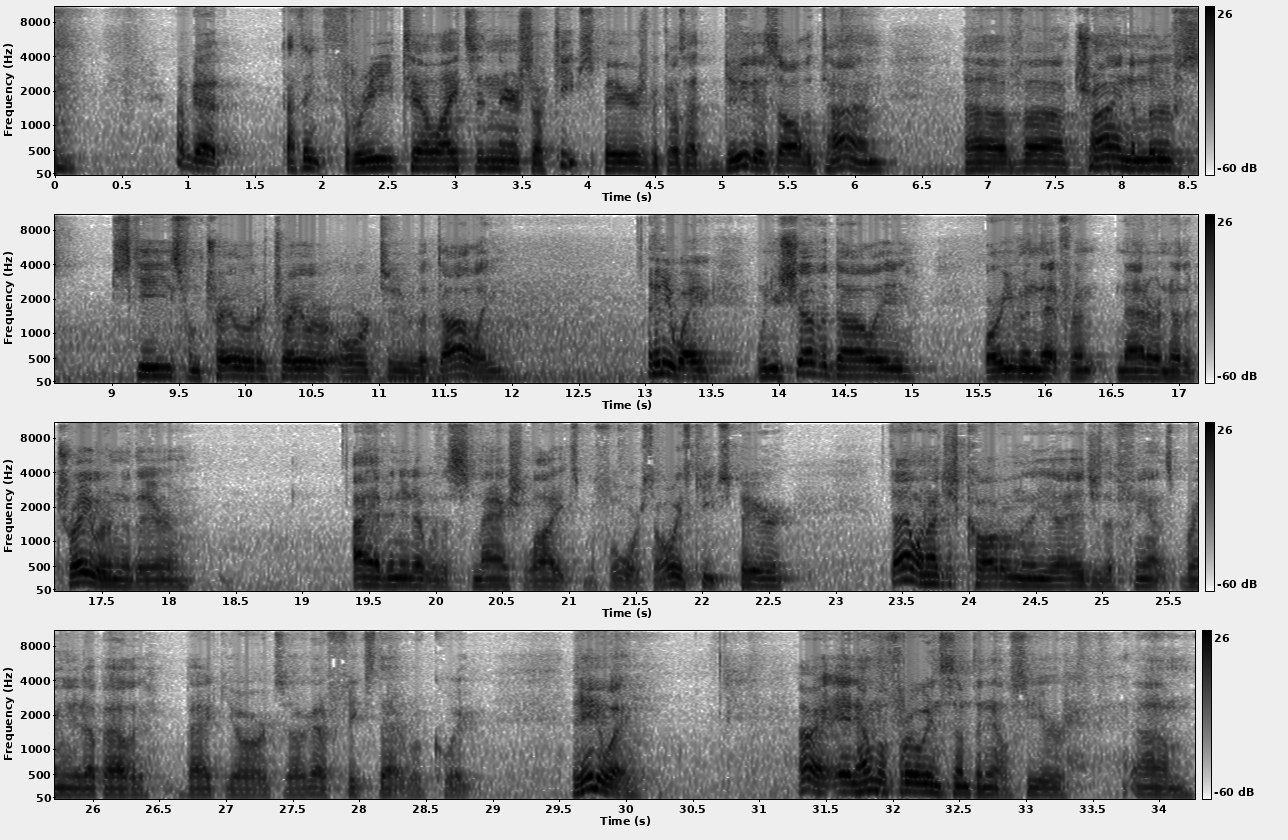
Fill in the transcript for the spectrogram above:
I've got I think three tail lights in there, so I keep spares because I do this all the time of uh, trying to move skis from trailer to trailer or to a dolly. Anyway, when you shove a dolly or even that front matter another trailer into there, I have ended up with a smashed lights before, so I always keep spare. That one I just caught on the uh, edge of the fence, bringing it up out of the backyard, so I got to fix that real quick. But anyway, all right, and I'm going to throw in something else here. Um,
